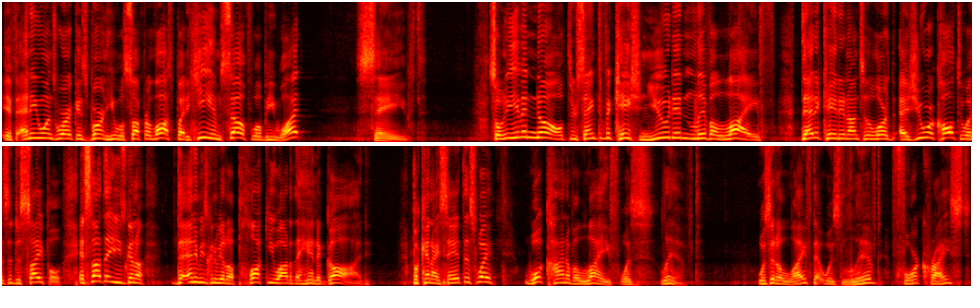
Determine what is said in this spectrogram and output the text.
If anyone's work is burned, he will suffer loss, but he himself will be what? Saved. So even though through sanctification you didn't live a life dedicated unto the Lord as you were called to as a disciple, it's not that he's gonna the enemy's gonna be able to pluck you out of the hand of God. But can I say it this way? What kind of a life was lived? Was it a life that was lived for Christ?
